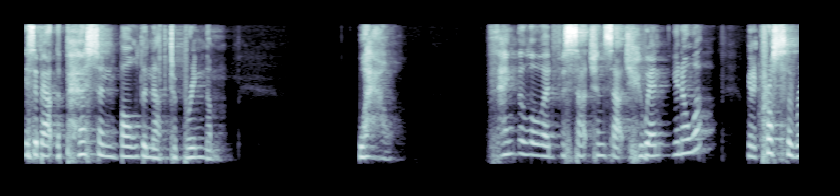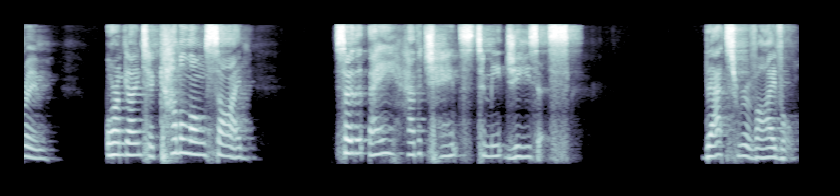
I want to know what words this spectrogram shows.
is about the person bold enough to bring them. Wow. Thank the Lord for such and such who went, you know what? I'm going to cross the room or I'm going to come alongside so that they have a chance to meet Jesus. That's revival.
